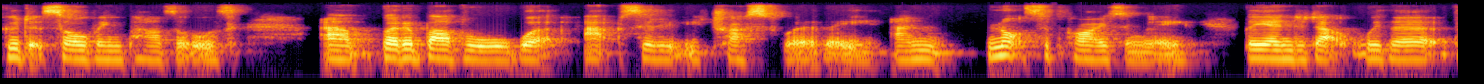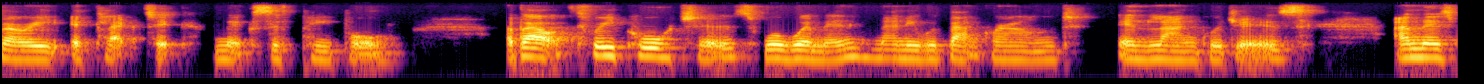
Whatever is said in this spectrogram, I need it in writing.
good at solving puzzles um, but above all were absolutely trustworthy. And not surprisingly, they ended up with a very eclectic mix of people. About three quarters were women, many with background in languages. And there's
